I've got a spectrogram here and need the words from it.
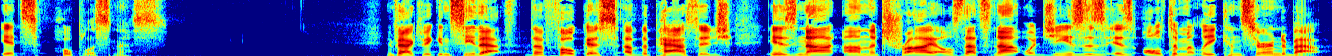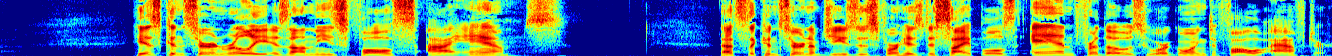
its hopelessness. In fact, we can see that the focus of the passage is not on the trials. That's not what Jesus is ultimately concerned about. His concern really is on these false I ams. That's the concern of Jesus for his disciples and for those who are going to follow after.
